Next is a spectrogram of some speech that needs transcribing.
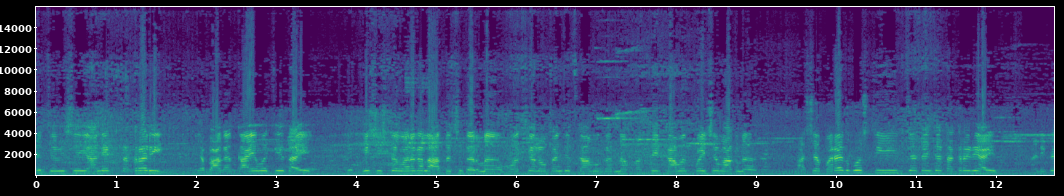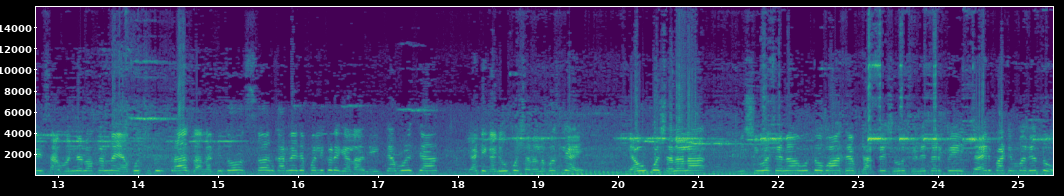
यांच्याविषयी अनेक तक्रारी या भागात कायमच येत आहे. एक विशिष्ट वर्गाला हाताशी धरणं मोजक्या लोकांचेच कामं करणं प्रत्येक कामात पैसे मागणं अशा बऱ्याच गोष्टीच्या त्यांच्या तक्रारी आहेत. आणि काही सामान्य लोकांना या गोष्टीतून त्रास झाला की तो सहन करण्याच्या पलीकडे गेला आणि त्यामुळे त्या या ठिकाणी उपोषणाला बसले आहे. या उपोषणाला मी शिवसेना उद्धव बाळासाहेब ठाकरे शिवसेनेतर्फे जाहीर पाठिंबा देतो.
